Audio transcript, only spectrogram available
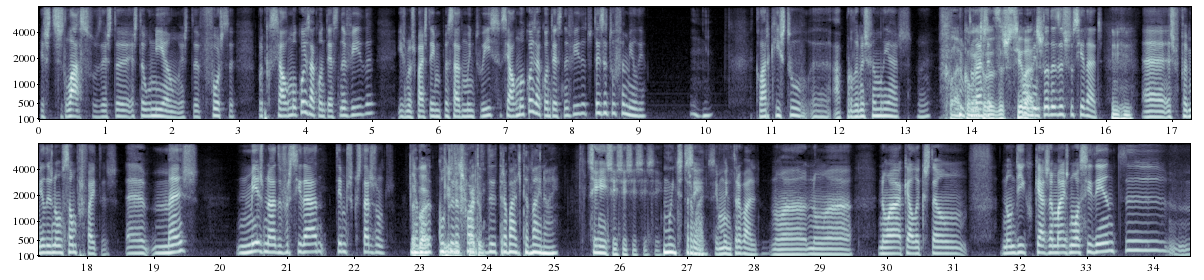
estes laços, esta, esta união, esta força. Porque se alguma coisa acontece na vida, e os meus pais têm-me passado muito isso, se alguma coisa acontece na vida, tu tens a tua família. Claro que isto eh, há problemas familiares, não é? Claro, como Toda em todas as sociedades. Como em todas as sociedades. Uhum. Uh, as famílias não são perfeitas, Uh, mas mesmo na adversidade temos que estar juntos. E é uma cultura forte de trabalho também, não é? Sim, sim, sim, sim, sim, sim. Muito trabalho. Sim, sim, muito trabalho. Não há, não há, não há aquela questão. Não digo que haja mais no Ocidente,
